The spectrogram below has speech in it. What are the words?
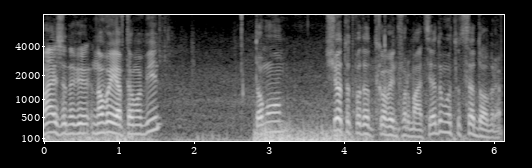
Майже нові, новий автомобіль. Тому, що тут по додатковій інформації? Я думаю, тут все добре.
